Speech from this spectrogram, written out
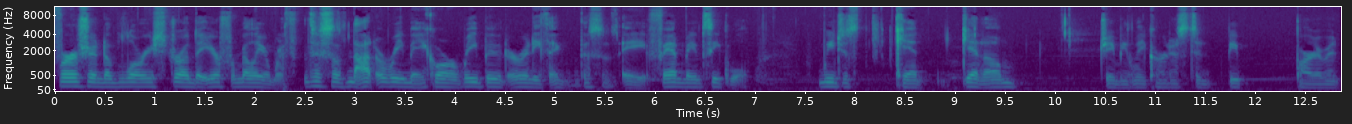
version of Laurie Strode that you're familiar with. This is not a remake or a reboot or anything. This is a fan made sequel. We just can't get um Jamie Lee Curtis to be part of it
